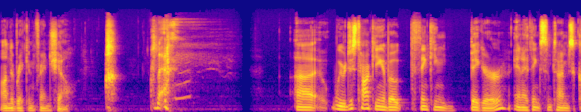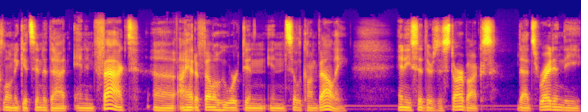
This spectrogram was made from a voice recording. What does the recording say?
on the Rick and Friend show. we were just talking about thinking bigger, and I think sometimes Kelowna gets into that. And in fact, uh, I had a fellow who worked in in Silicon Valley, and he said there's a Starbucks that's right in the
